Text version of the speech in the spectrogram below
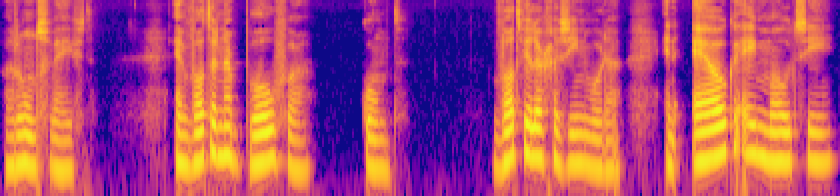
rondzweeft. En wat er naar boven komt. Wat wil er gezien worden? En elke emotie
